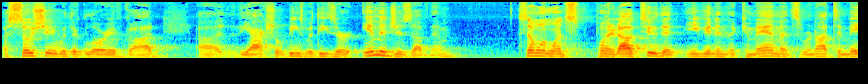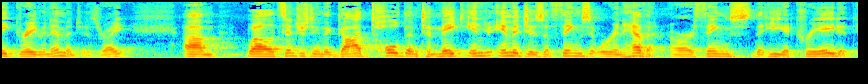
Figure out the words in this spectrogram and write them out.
associated with the glory of God, uh, the actual beings, but these are images of them. Someone once pointed out, too, that even in the commandments, we're not to make graven images, right? Um, well, it's interesting that God told them to make in- images of things that were in heaven or things that He had created.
